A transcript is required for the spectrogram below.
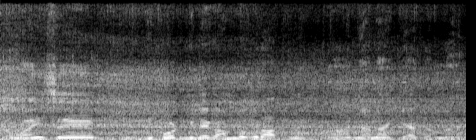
तो वहीं से रिपोर्ट मिलेगा हम लोग को रात में, कहाँ जाना है, क्या करना है।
